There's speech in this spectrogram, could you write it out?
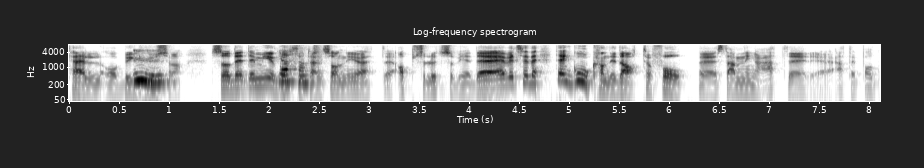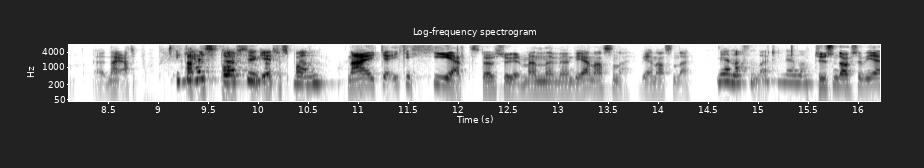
til å bygge husene. huset. Så det, det er mye Ja, godt ut av en sånn nyhet. eh, Absolutt, Sofie. Det, jeg vil si det, det er en god kandidat til å få opp uh, stemninga etter, etter podden. Eh, nei, etterpå. Ikke Etter helt støvsuger, men Nei, ikke, ikke helt støvsuger, men, men vi er nesten der. Vi er nesten der. Vi er nesten der. Vi er da. Tusen takk, Sofie.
